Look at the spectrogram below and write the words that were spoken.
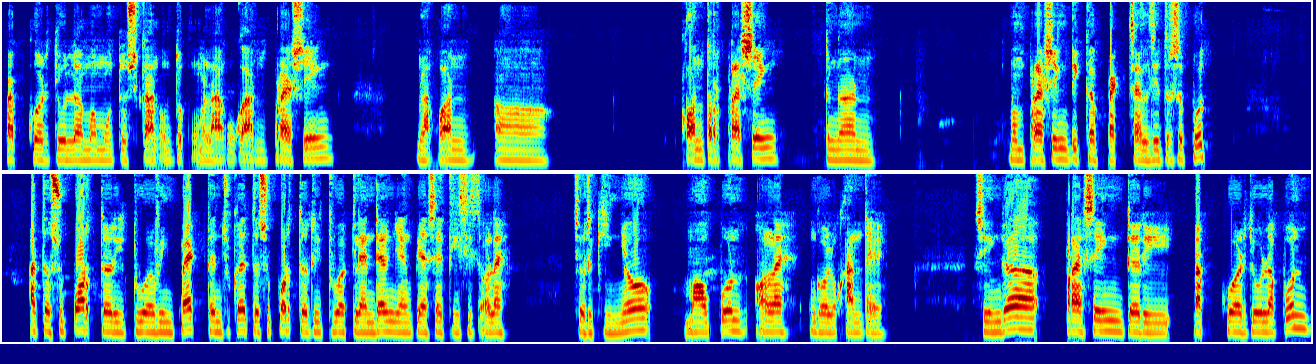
Pep Guardiola memutuskan untuk melakukan pressing, melakukan uh, counter pressing dengan mempressing tiga back Chelsea tersebut. Ada support dari dua wing back dan juga ada support dari dua gelandang yang biasa diisi oleh Jorginho maupun oleh N'Golo Kante. Sehingga pressing dari Pep Guardiola pun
